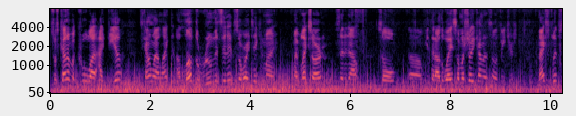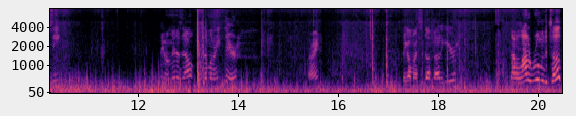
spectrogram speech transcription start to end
So it's kind of a cool idea. It's kind of why I liked it. I love the room that's in it. So I've already taken my, my Vexilar, set it out. So uh, get that out of the way. So I'm gonna show you kind of some of the features. Nice flip seat. Take my minnows out, put them underneath there. All right. Take all my stuff out of here. Got a lot of room in the tub.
